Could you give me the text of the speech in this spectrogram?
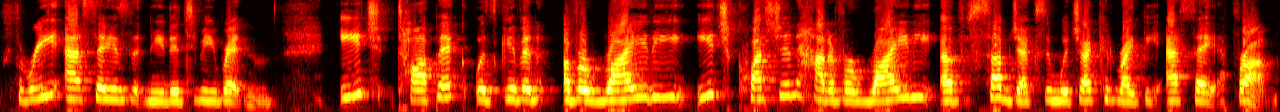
Three essays that needed to be written. Each topic was given a variety each question had a variety of subjects in which i could write the essay from.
